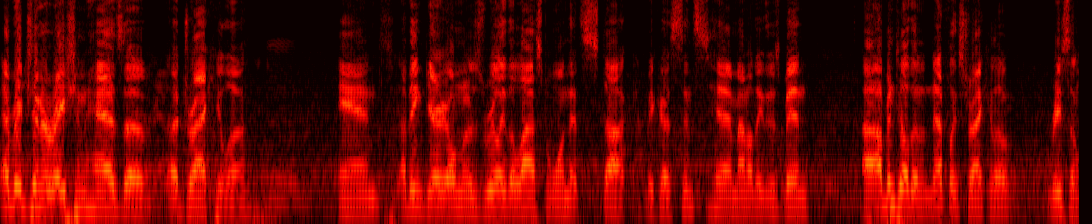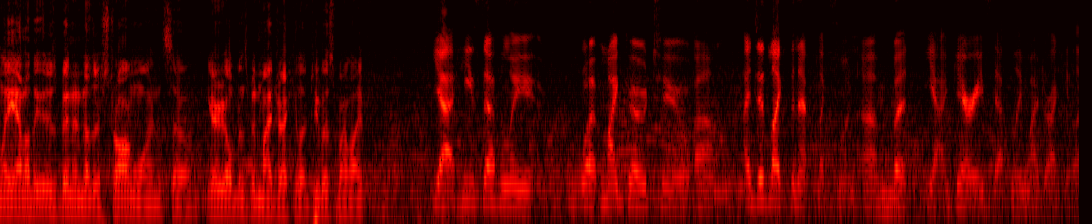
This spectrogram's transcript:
every generation has a, a Dracula, and I think Gary Oldman was really the last one that stuck because since him, I don't think there's been uh, up until the Netflix Dracula recently. I don't think there's been another strong one. So Gary Oldman's been my Dracula too most of my life. Yeah, he's definitely what my go-to. Um, I did like the Netflix one, um, Mm-hmm. but yeah, Gary's definitely my Dracula.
